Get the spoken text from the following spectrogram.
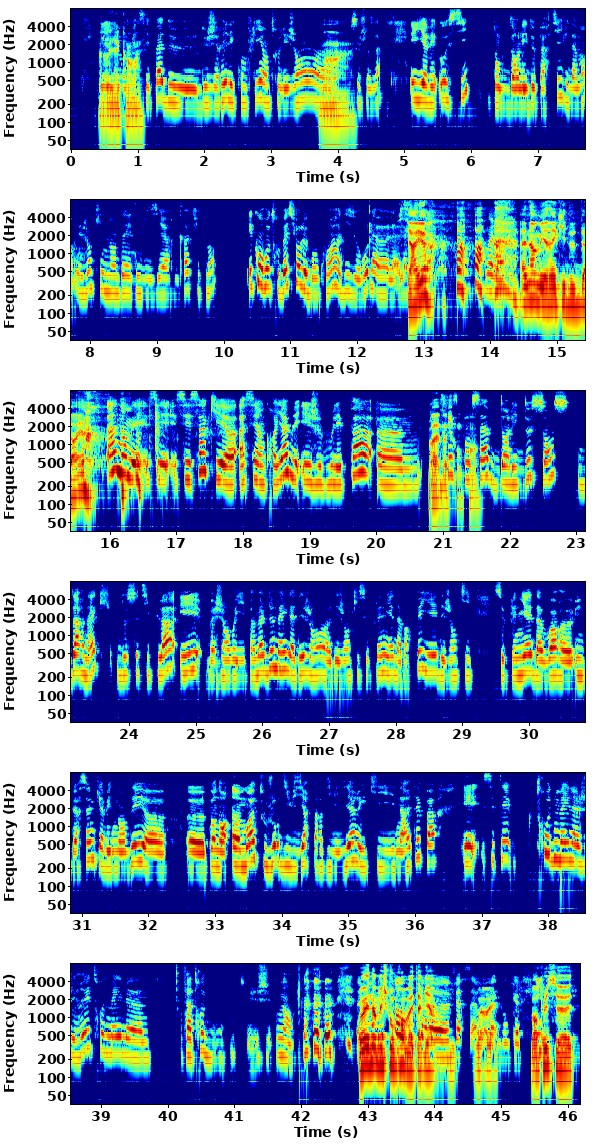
Ah et c'est pas de, de, gérer les conflits entre les gens, euh, bah ces choses-là. Et il y avait aussi, donc dans les deux parties évidemment, les gens qui demandaient des visières gratuitement et qu'on retrouvait sur le bon coin à 10 euros la, la, Sérieux voilà. Ah non, mais il y en a qui doutent de rien. ah non, mais c'est ça qui est euh, assez incroyable et je voulais pas euh, être bah, responsable dans les deux sens d'arnaque de ce type-là et bah, j'ai envoyé pas mal de mails à des gens, euh, des gens qui se plaignaient d'avoir payé, des gens qui se plaignaient d'avoir une personne qui avait demandé pendant un mois toujours divisière par divisière et qui n'arrêtait pas. Et c'était trop de mails à gérer, trop de mails Enfin, trop. Non. ouais, non, mais je comprends, bah, t'as bien. Euh, faire ça, voilà. Donc, euh, en plus, euh,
